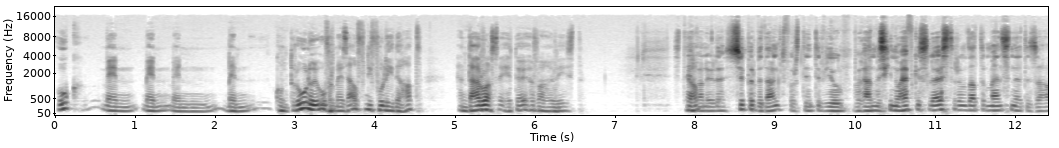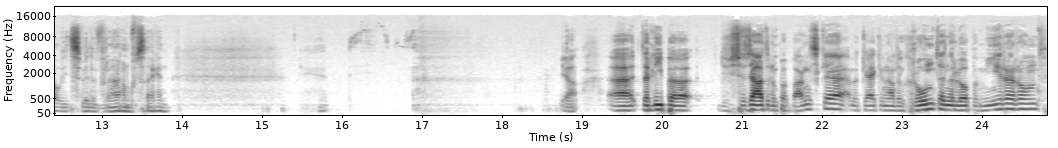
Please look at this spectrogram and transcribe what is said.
ook mijn, mijn, mijn, mijn controle over mijzelf niet volledig had. En daar was hij getuige van geweest. Stijn van Eulen, super bedankt voor het interview. We gaan misschien nog even luisteren omdat er mensen uit de zaal iets willen vragen of zeggen. Ja, Eh er liepen, dus we zaten op een bankje en we kijken naar de grond en er lopen mieren rond.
